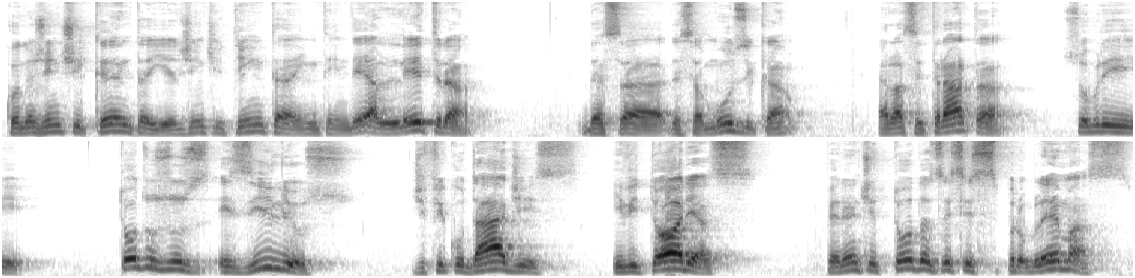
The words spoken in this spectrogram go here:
quando a gente canta e a gente tenta entender a letra dessa, dessa música, ela se trata sobre todos os exílios, dificuldades e vitórias perante todos esses problemas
